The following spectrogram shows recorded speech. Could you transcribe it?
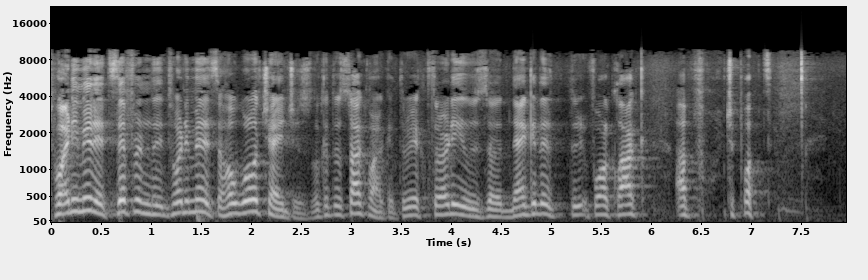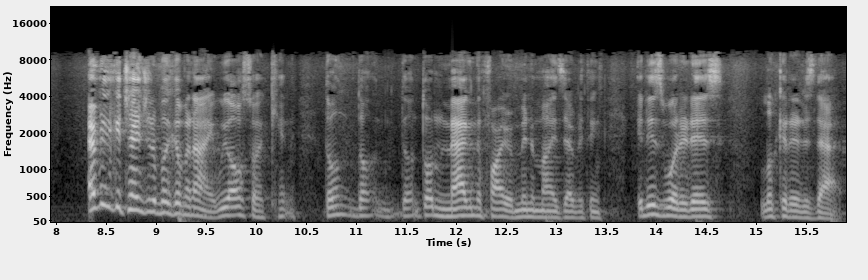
20 minutes, different than 20 minutes, the whole world changes. Look at the stock market. 3.30, it was a negative, 3, 4 o'clock, up 400 points. Everything can change in a blink of an eye. We also can don't don't don't don't magnify or minimize everything. It is what it is. Look at it as that.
